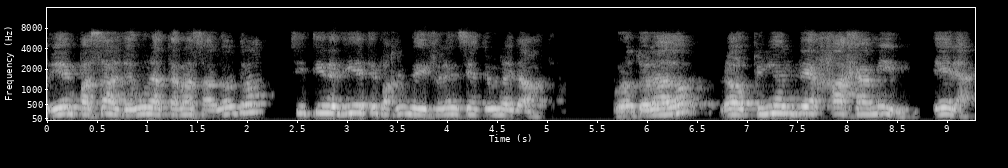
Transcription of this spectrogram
bien pasar de una terraza a la otra si tiene 10 tefajim de diferencia entre una y la otra. Por otro lado, la opinión de Jajamil era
